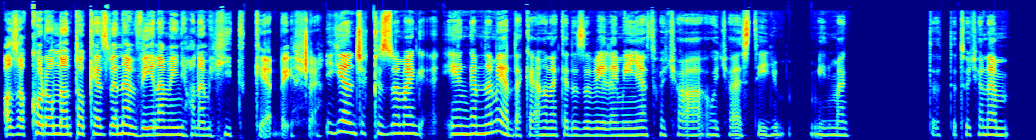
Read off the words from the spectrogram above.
Az akkor onnantól kezdve nem vélemény, hanem hit kérdése. Igen, csak közben meg engem nem érdekel, ha neked ez a véleményed, hogyha, hogyha ezt így, így meg... Tehát, hogyha nem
